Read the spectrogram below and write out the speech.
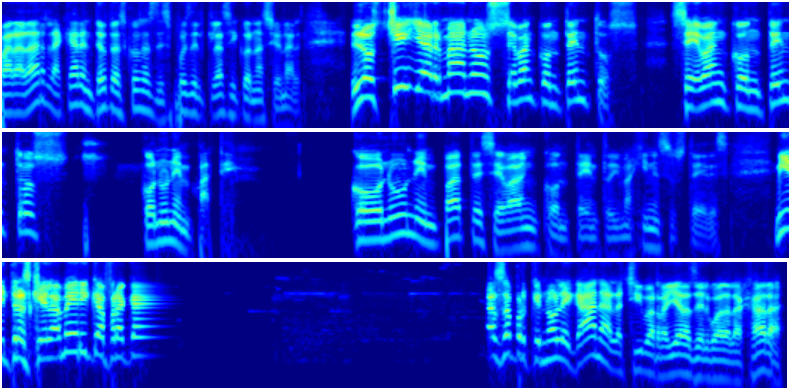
para dar la cara, entre otras cosas, después del Clásico Nacional. Los Chilla hermanos se van contentos se van contentos con un empate. Con un empate se van contentos, imagínense ustedes. Mientras que el América fracasa porque no le gana a las Chivas Rayadas del Guadalajara,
